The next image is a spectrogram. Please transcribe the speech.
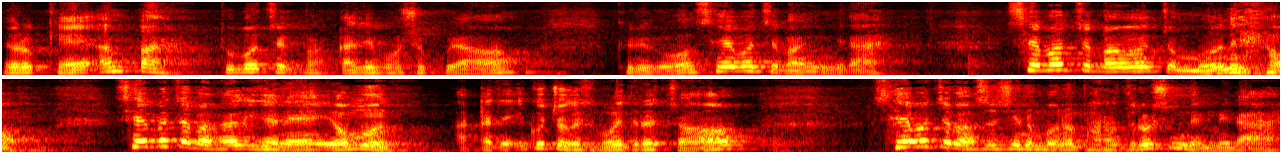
이렇게 안방 두 번째 방까지 보셨고요. 그리고 세 번째 방입니다. 세 번째 방은 좀 머네요. 세 번째 방 가기 전에 요 문, 아까 전 입구 쪽에서 보여드렸죠. 세 번째 방 쓰시는 분은 바로 들어오시면 됩니다.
